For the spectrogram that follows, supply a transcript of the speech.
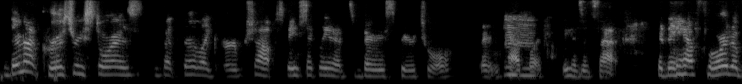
they're not grocery stores, but they're like herb shops basically, and it's very spiritual and mm-hmm. Catholic mm-hmm. because it's that. But they have Florida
